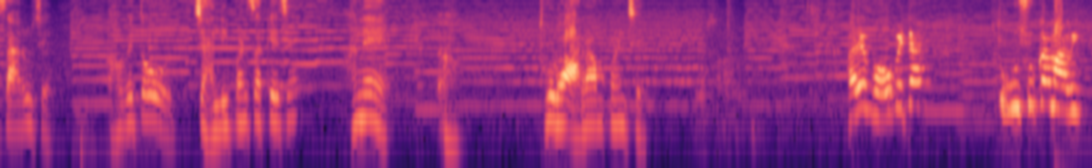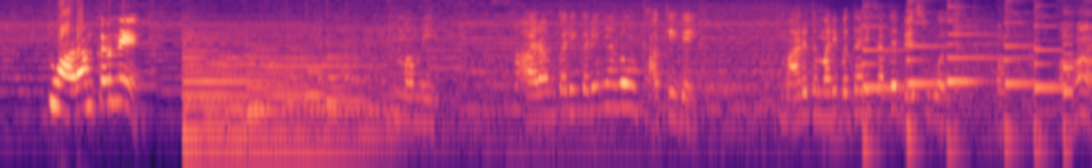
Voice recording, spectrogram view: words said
કરતાં સારું છે. હવે તો ચાલી પણ શકે છે અને થોડો આરામ પણ છે. અરે વહુ બેટા તું શું કામ આવી? તું આરામ કર ને. મમ્મી આરામ કરી કરીને હવે હું થાકી ગઈ. મારે તમારી બધાની સાથે બેસવું હતું. હા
